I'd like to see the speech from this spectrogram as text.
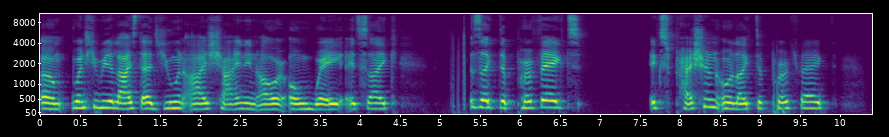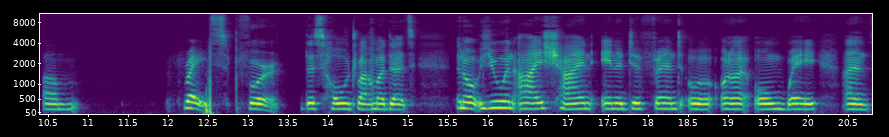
um when he realized that you and I shine in our own way it's like it's like the perfect expression or like the perfect um phrase for this whole drama that you know, you and I shine in a different or on our own way and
